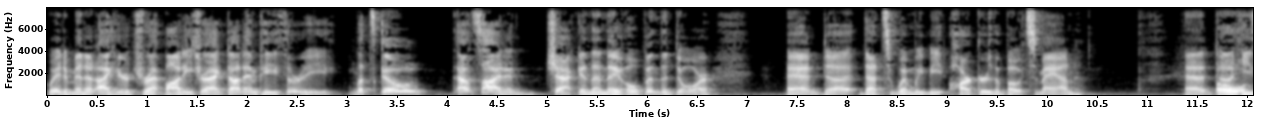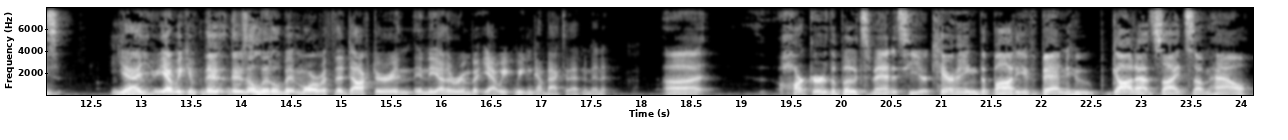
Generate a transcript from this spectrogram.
"Wait a minute! I hear dra- body drag.mp3. Let's go outside and check." And then they open the door, and uh, that's when we meet Harker, the boatsman. And uh, Oh. he's Yeah, yeah, we can. There's there's a little bit more with the doctor in in the other room, but yeah, we we can come back to that in a minute. uh, Harker, the boatsman, is here carrying the body of Ben, who got outside somehow.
